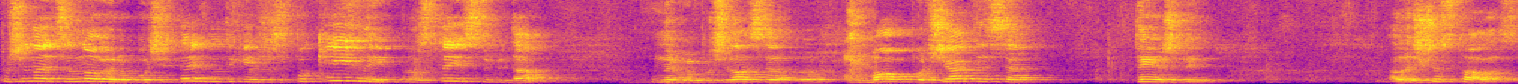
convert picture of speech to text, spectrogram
Починається новий робочий день, ну такий вже спокійний, простий собі, да? Ну, починався, е, мав початися тиждень. Але що сталося?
